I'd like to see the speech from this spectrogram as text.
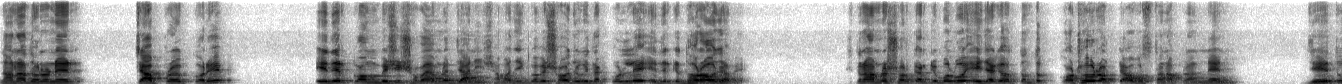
নানা ধরনের চাপ প্রয়োগ করে, এদের কম বেশি সবাই আমরা জানি। সামাজিকভাবে সহযোগিতা করলে এদেরকে ধরাও যাবে। সুতরাং আমরা সরকারকে বলব, এই জায়গায় অত্যন্ত কঠোর একটা অবস্থান আপনারা নেন। যেহেতু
